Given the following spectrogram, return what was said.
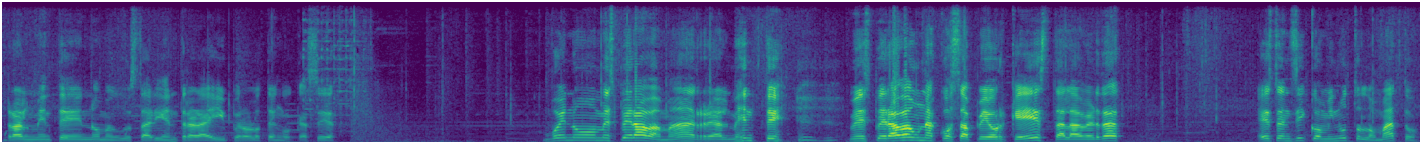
Realmente no me gustaría entrar ahí, pero lo tengo que hacer. Bueno, me esperaba más, realmente. Me esperaba una cosa peor que esta, la verdad. Esto en 5 minutos lo mato.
